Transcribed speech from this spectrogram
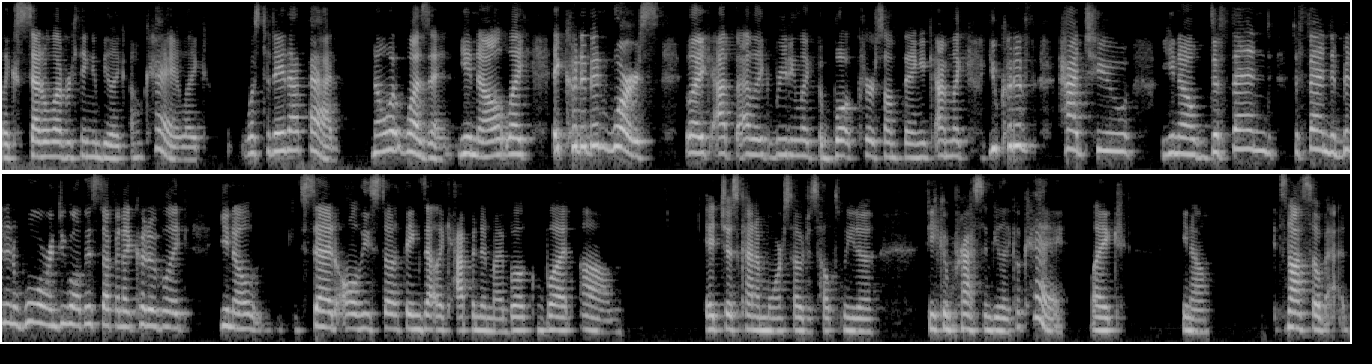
like settle everything and be like okay like was today that bad? No, it wasn't. You know, like it could have been worse. Like at, the, like reading like the book or something. I'm like, you could have had to, you know, defend, defend, and been in a war and do all this stuff, and I could have like, you know, said all these stuff, things that like happened in my book, but um, it just kind of more so just helps me to decompress and be like, okay, like, you know, it's not so bad.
